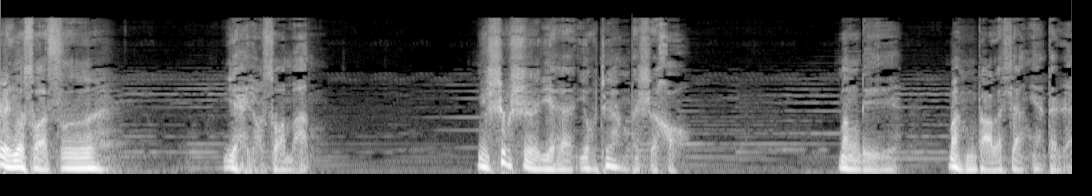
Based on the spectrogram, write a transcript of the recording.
日有所思，夜有所梦。你是不是也有这样的时候？梦里梦到了想念的人，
